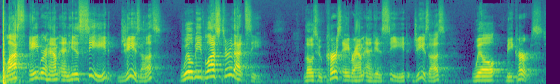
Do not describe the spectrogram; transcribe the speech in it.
bless Abraham and his seed, Jesus, will be blessed through that seed. Those who curse Abraham and his seed, Jesus, will be cursed.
